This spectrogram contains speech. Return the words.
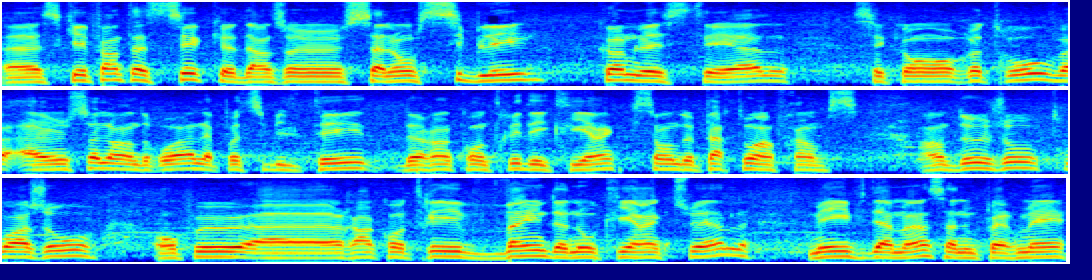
Ce qui est fantastique dans un salon ciblé comme le SITL, c'est qu'on retrouve à un seul endroit la possibilité de rencontrer des clients qui sont de partout en France. En deux jours, trois jours, on peut euh, rencontrer 20 de nos clients actuels, mais évidemment, ça nous permet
